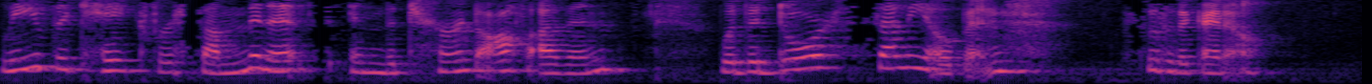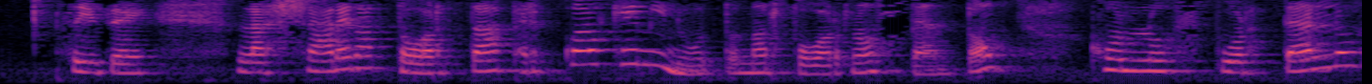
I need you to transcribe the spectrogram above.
leave the cake for some minutes in the turned off oven with the door semi open. Specific, I know. So you say, lasciare la torta per qualche minuto nel forno spento con lo sportello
